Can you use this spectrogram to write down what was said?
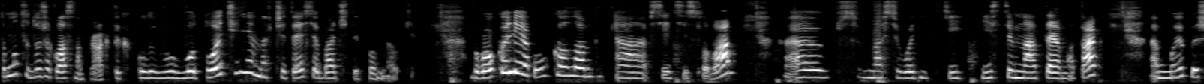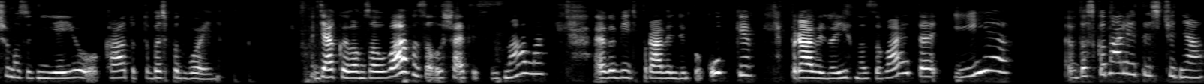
Тому це дуже класна практика, коли ви в оточенні навчитеся бачити помилки. Броколі, рукола, всі ці слова. е, У нас сьогодні такі їстівна тема, так? Ми пишемо з однією К, тобто без подвоєння. Дякую вам за увагу. Залишайтеся з нами, робіть правильні покупки, правильно їх називайте і вдосконалюйтесь щодня,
